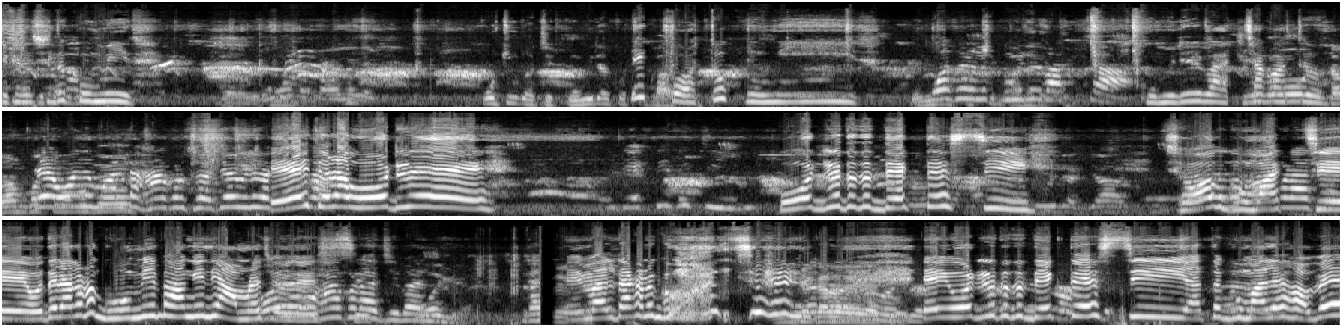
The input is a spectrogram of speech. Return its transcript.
এখানে শুধু কুমির। প্রচুর আছে কুমির কত কত কুমির? কুমিরের বাচ্চা কত? এই তোরা ওঠ রে। রে তোদের দেখতে এসছি। সব ঘুমাচ্ছে। ওদের এখনও ঘুমই ভাঙেনি আমরা চলে এসছি। এই মালটা এখনও ঘুমাচ্ছে। এই রে তোদের দেখতে এসছি। এত ঘুমালে হবে?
